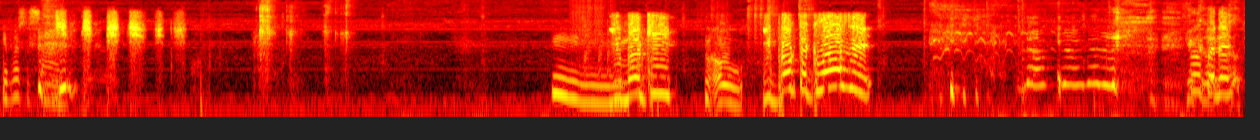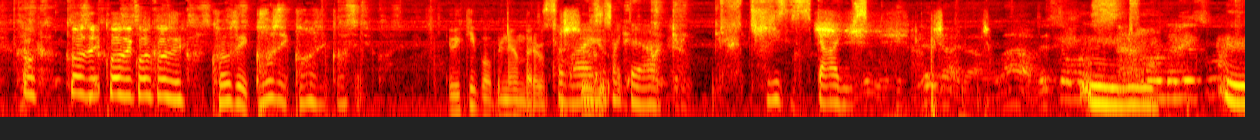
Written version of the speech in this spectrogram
Give us a sign. Hmm. You monkey! Oh, you broke the closet! No, no, no, no. Here, Open close- it. close- Close, close it, close it, close, close it. Close it, close it, close it, close it. close it. If we keep opening them, better So pursue you. it's like the uh, Jesus God. You, s- Wow, there's so much sound in this one.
